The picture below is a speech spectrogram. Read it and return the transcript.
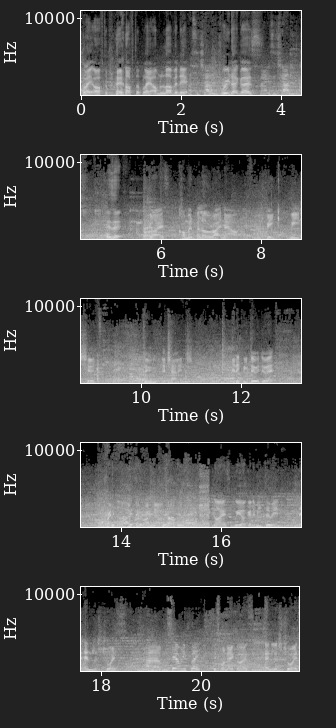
Plate after plate after plate. I'm loving it. That's a challenge. Right? Read that, guys. That is a challenge. Is it? Guys, comment below right now if you think we should do the challenge. And if we do do it, press the like button right now. We are doing it. Guys, we are going to be doing the endless choice. Um, See how many plates? this one there, guys, endless choice.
